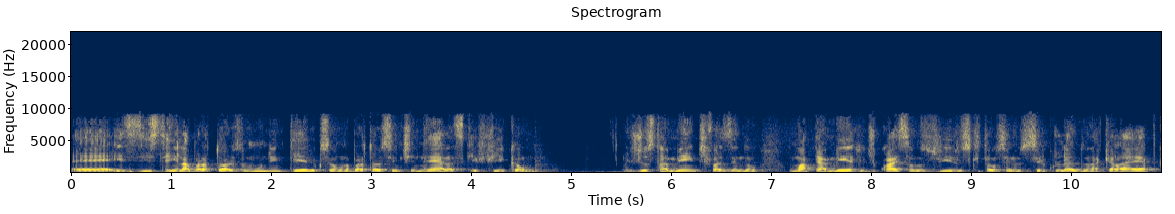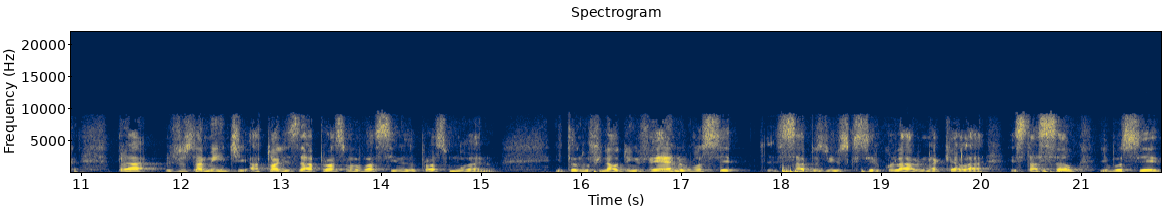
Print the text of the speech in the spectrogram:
É, existem laboratórios do mundo inteiro que são laboratórios sentinelas que ficam justamente fazendo um mapeamento de quais são os vírus que estão sendo circulando naquela época, para justamente atualizar a próxima vacina do próximo ano. Então, no final do inverno, você sabe os vírus que circularam naquela estação e você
